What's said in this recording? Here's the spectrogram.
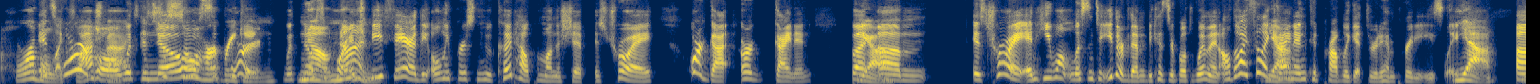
horrible It's like horrible flashback. with it's no just so support, heartbreaking. with no, No, support. And to be fair, the only person who could help him on the ship is Troi or Gu- or Guinan, but Yeah. um is Troi, and he won't listen to either of them because they're both women. Although I feel like Yeah. Guinan could probably get through to him pretty easily. Yeah. Um,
